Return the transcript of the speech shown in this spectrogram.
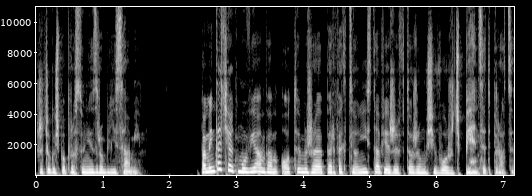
że czegoś po prostu nie zrobili sami. Pamiętacie, jak mówiłam Wam o tym, że perfekcjonista wierzy w to, że musi włożyć 500%?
